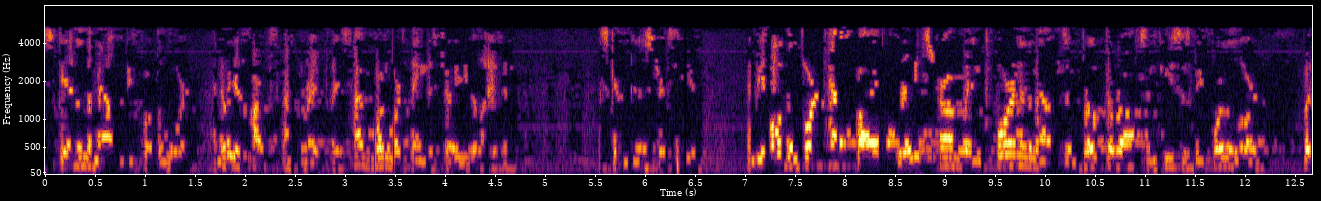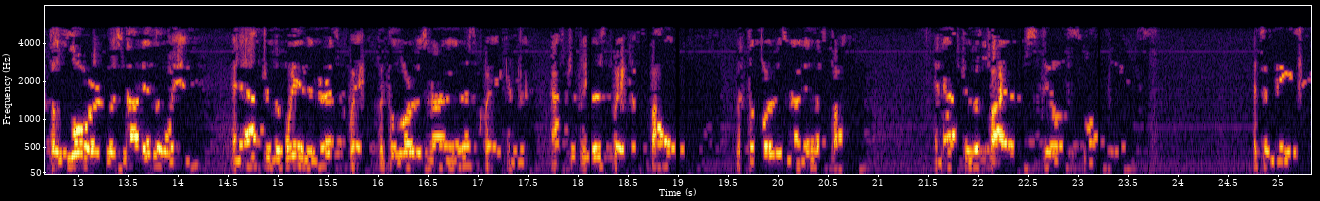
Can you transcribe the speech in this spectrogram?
stand on the mountain before the Lord. I know your heart's not in the right place. I have one more thing to show you, Elijah. It's going to minister to you. And behold, the Lord passed by, and a great strong wind tore into the mountains and broke the rocks in pieces before the Lord. But the Lord was not in the wind, and after the wind, an earthquake. But the Lord was not in the earthquake, and after the earthquake, a fire. But the Lord was not in the fire. And after the fire, still small voice. That's amazing.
